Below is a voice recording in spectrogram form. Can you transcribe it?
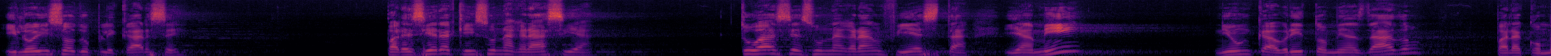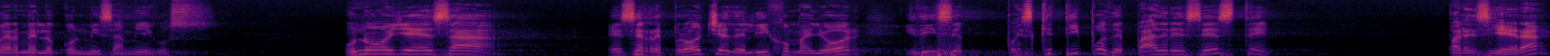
y lo hizo duplicarse. Pareciera que hizo una gracia Tú haces una gran fiesta y a mí ni un cabrito me has dado para comérmelo con mis amigos. Uno oye ese reproche del hijo mayor y dice, pues ¿qué tipo de padre es este? Pareciera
